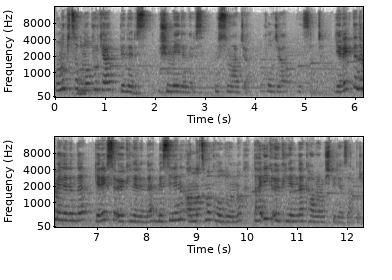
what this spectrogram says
Onun kitabını okurken deneriz, düşünmeyi deneriz. Müslümanca, kulca, insanca. Gerek denemelerinde, gerekse öykülerinde meselenin anlatmak olduğunu daha ilk öykülerinden kavramış bir yazardır.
